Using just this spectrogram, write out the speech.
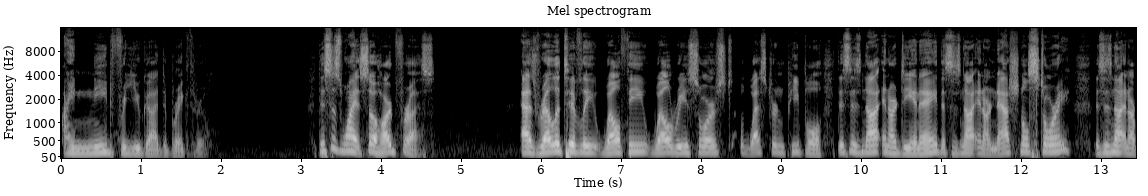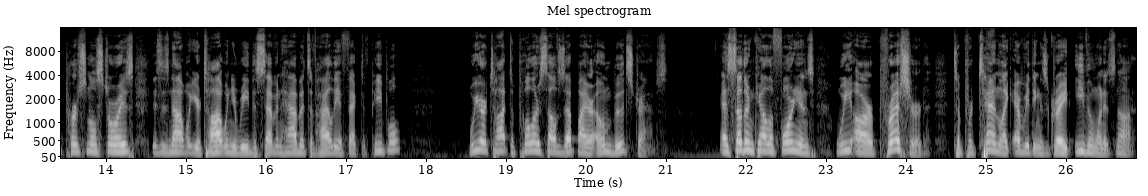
I need for you, God, to break through. This is why it's so hard for us. as relatively wealthy, well resourced Western people, this is not in our DNA. This is not in our national story. This is not in our personal stories. This is not what you're taught when you read The Seven Habits of Highly Effective People. We are taught to pull ourselves up by our own bootstraps. As Southern Californians, we are pressured to pretend like everything is great, even when it's not.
